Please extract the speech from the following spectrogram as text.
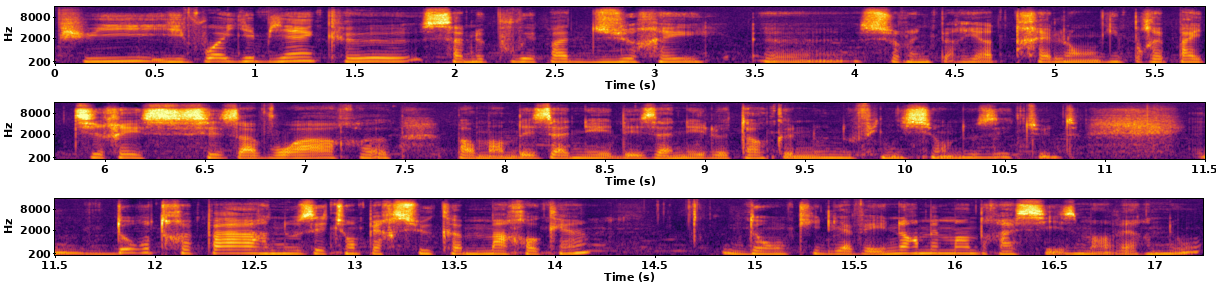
Puis il voyait bien que ça ne pouvait pas durer euh, sur une période très longue. Il ne pourrait pas étirer ses avoirs euh, pendant des années et des années, le temps que nous, nous finissions nos études. D'autre part, nous étions perçus comme Marocains, donc il y avait énormément de racisme envers nous.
